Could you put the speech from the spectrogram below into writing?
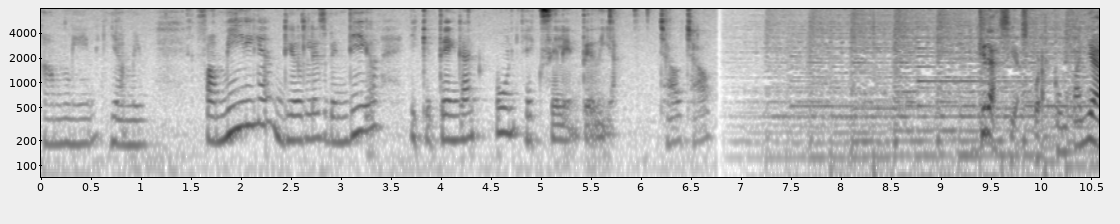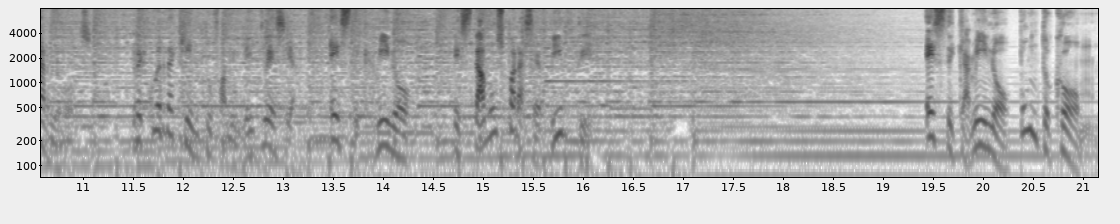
amén y amén. Familia, Dios les bendiga y que tengan un excelente día. Chao, chao. Gracias por acompañarnos. Recuerda que en tu familia iglesia, este camino, estamos para servirte. Estecamino.com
